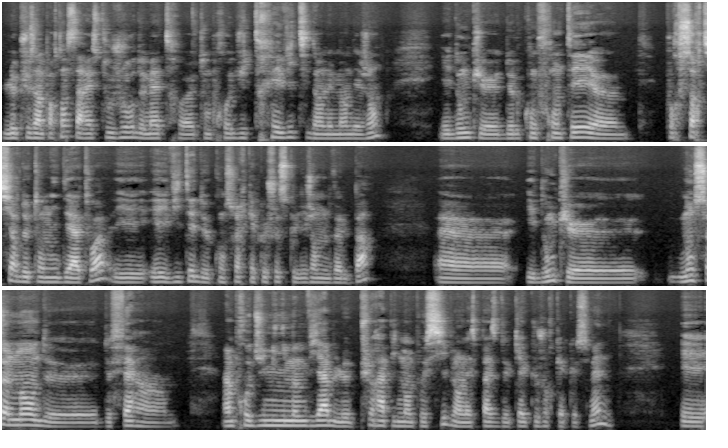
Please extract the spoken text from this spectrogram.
le plus important, ça reste toujours de mettre ton produit très vite dans les mains des gens et donc euh, de le confronter euh, pour sortir de ton idée à toi et, éviter de construire quelque chose que les gens ne veulent pas. Euh, et donc non seulement de, de faire un, un, produit minimum viable le plus rapidement possible en l'espace de quelques jours, quelques semaines, et,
